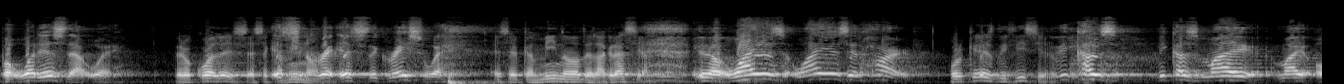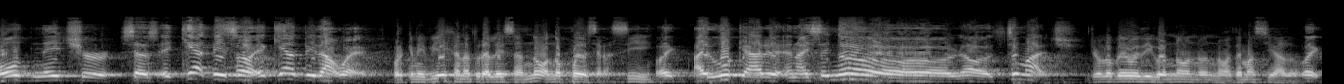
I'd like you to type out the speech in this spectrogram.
But what is that way? Pero ¿cuál es ese It's the, camino? gra- it's the grace way. Es el camino de la gracia. You know, why is, why is it hard? ¿Por qué es difícil? Because, because my, my old nature says it can't be so, it can't be that way. Porque mi vieja naturaleza, no, no puede ser así. Like, I look at it and I say, no, no, it's too much. Yo lo veo y digo, no, no, no, demasiado. Like,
